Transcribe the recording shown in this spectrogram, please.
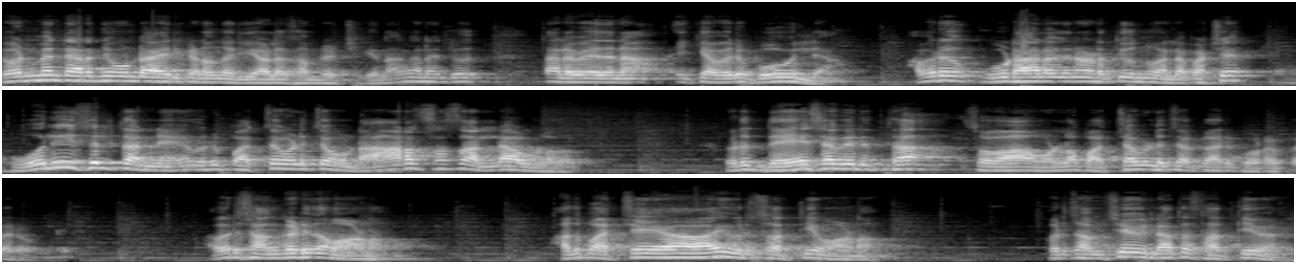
ഗവൺമെന്റ് അറിഞ്ഞുകൊണ്ടായിരിക്കണം എന്ന് ഇയാളെ സംരക്ഷിക്കുന്നത്. അങ്ങനെ ഒരു തലവേദനയ്ക്ക് അവർ പോവില്ല. അവർ ഗൂഢാലോചന നടത്തിയൊന്നുമല്ല. പക്ഷേ പോലീസിൽ തന്നെ ഒരു പച്ച വെളിച്ചമുണ്ട് ആർ എസ് എസ് അല്ല ഉള്ളത്. ഒരു ദേശവിരുദ്ധ സ്വഭാവമുള്ള പച്ച വെളിച്ചക്കാർ കുറേ പേരുണ്ട്. അവർ സംഘടിതമാണ്. അത് പച്ചയായ ഒരു സത്യമാണ്. ഒരു സംശയമില്ലാത്ത സത്യമാണ്.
